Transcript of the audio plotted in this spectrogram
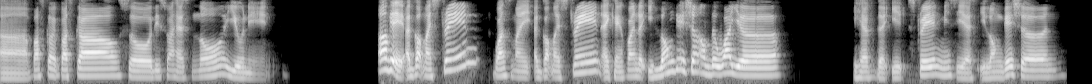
uh, Pascal Pascal. So this one has no unit. Okay, I got my strain. Once my I got my strain, I can find the elongation of the wire. You have the strain means it has elongation.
